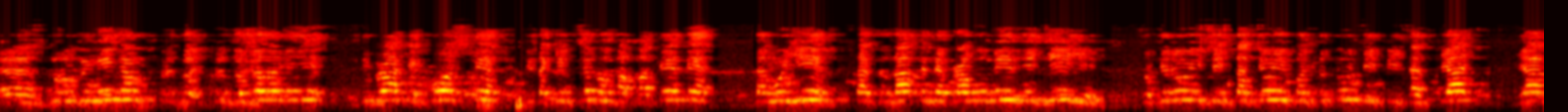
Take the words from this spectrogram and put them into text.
е, з розумінням, предложили мені зібрати кошти і таким чином заплатити за мої, так сказати, неправомірні дії, що керуючись статтею Конституції 55, я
